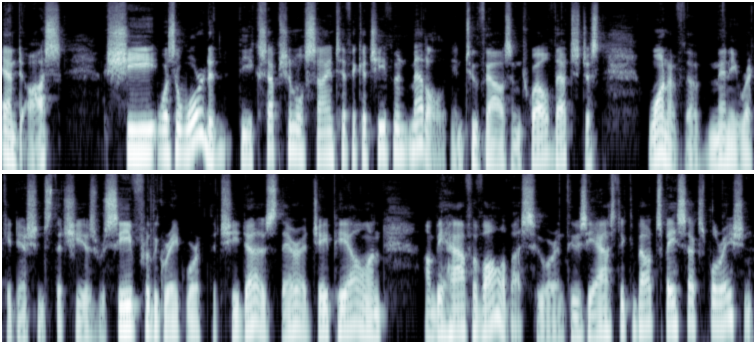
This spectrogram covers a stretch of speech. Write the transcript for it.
and us. She was awarded the Exceptional Scientific Achievement Medal in 2012. That's just one of the many recognitions that she has received for the great work that she does there at JPL and on behalf of all of us who are enthusiastic about space exploration.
